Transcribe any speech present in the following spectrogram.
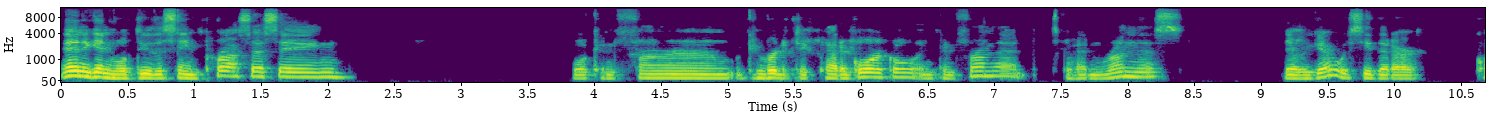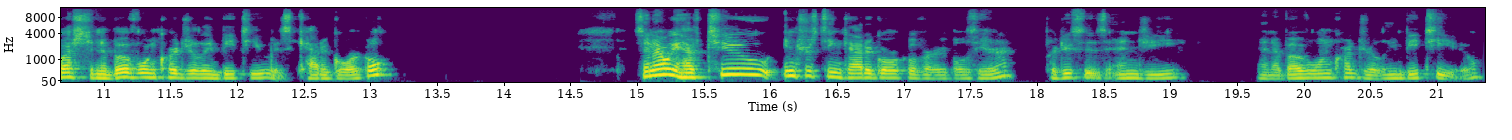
And again, we'll do the same processing. We'll confirm, convert it to categorical and confirm that. Let's go ahead and run this. There we go. We see that our question above one quadrillion BTU is categorical. So now we have two interesting categorical variables here, produces NG and above one quadrillion BTU.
